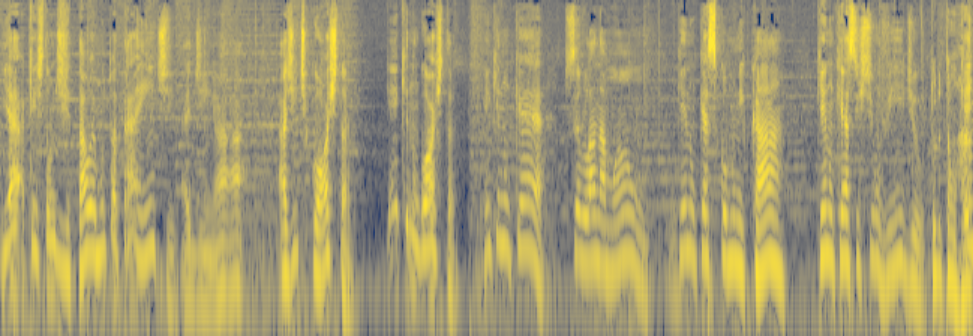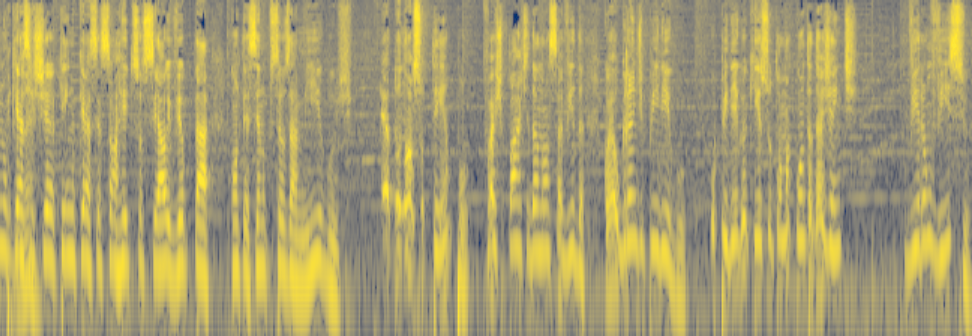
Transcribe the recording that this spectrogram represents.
E a questão digital é muito atraente, Edinho. A, a, a gente gosta. Quem é que não gosta? Quem que não quer o celular na mão? Quem não quer se comunicar? Quem não quer assistir um vídeo? Tudo tão rápido, Quem não quer né? assistir, quem não quer acessar uma rede social e ver o que está acontecendo com seus amigos? É do nosso tempo, faz parte da nossa vida. Qual é o grande perigo? O perigo é que isso toma conta da gente. Vira um vício.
